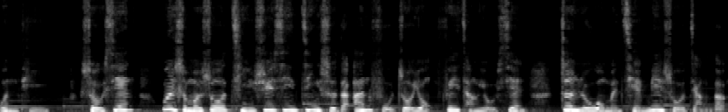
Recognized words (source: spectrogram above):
问题。首先，为什么说情绪性进食的安抚作用非常有限？正如我们前面所讲的，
